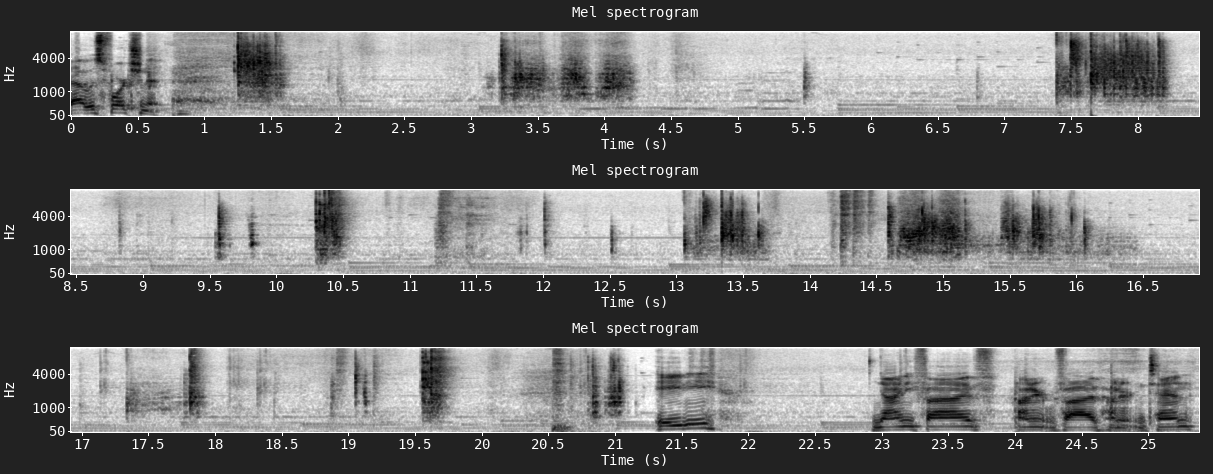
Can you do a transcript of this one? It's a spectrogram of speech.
That was fortunate. Eighty, ninety-five, hundred and five, hundred and ten.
